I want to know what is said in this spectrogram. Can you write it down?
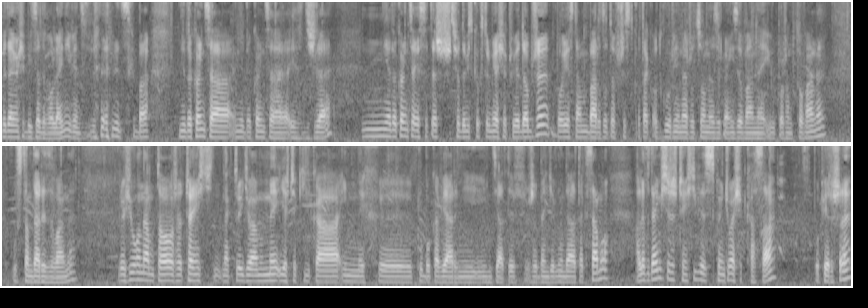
wydają się być zadowoleni, więc, więc chyba nie do, końca, nie do końca jest źle. Nie do końca jest to też środowisko, w którym ja się czuję dobrze, bo jest tam bardzo to wszystko tak odgórnie narzucone, zorganizowane i uporządkowane, ustandaryzowane. Groziło nam to, że część, na której działamy my i jeszcze kilka innych y, klubów, kawiarni i inicjatyw, że będzie wyglądała tak samo, ale wydaje mi się, że szczęśliwie skończyła się kasa, po pierwsze,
